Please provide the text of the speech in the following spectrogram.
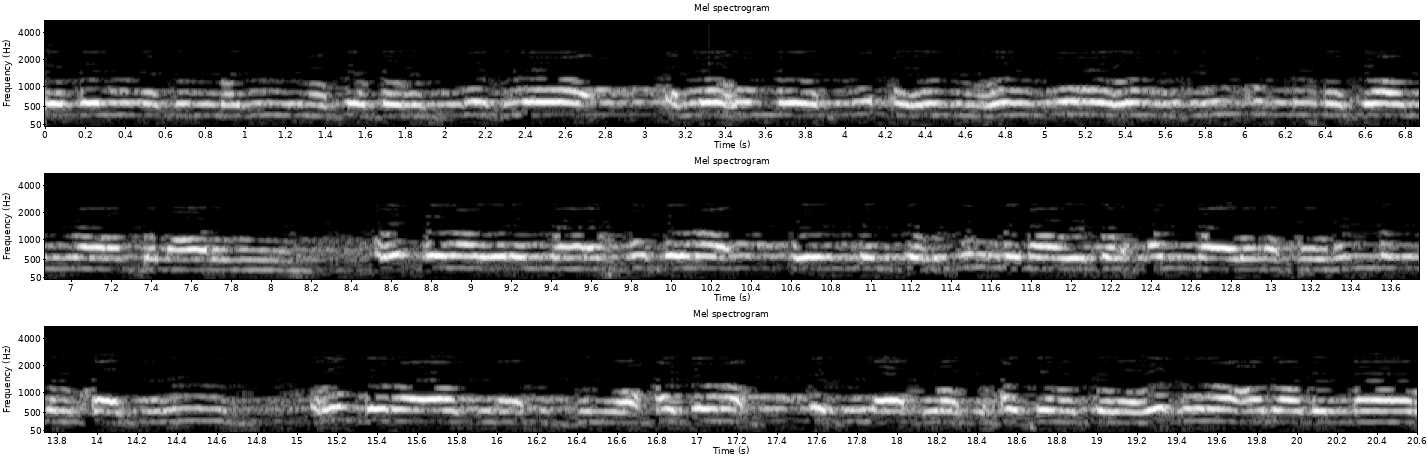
وكلمة الذين كفروا السفلى اللهم وفقهم وانصرهم في كل مكان يا رب العالمين. ربنا ظلمنا انفسنا وإن لم تغفر لنا وترحمنا لنكونن من الخاسرين. ربنا آتنا في الدنيا حسنة وفي الآخرة حسنة وقنا عذاب النار.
